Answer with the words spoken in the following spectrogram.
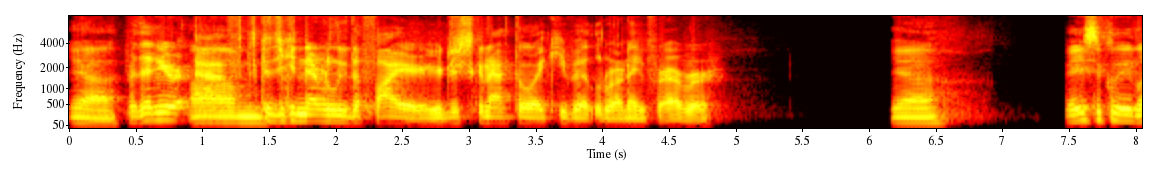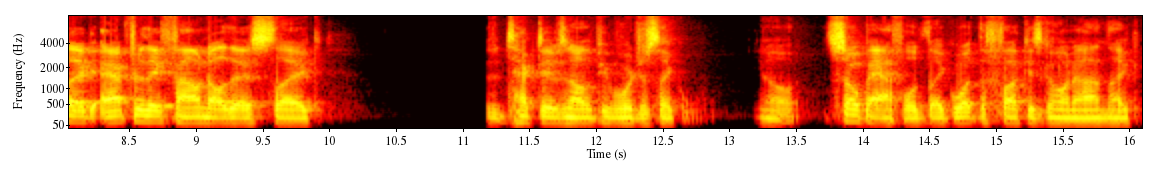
Yeah. But then you're Um, because you can never leave the fire. You're just gonna have to like keep it running forever. Yeah. Basically, like after they found all this, like the detectives and all the people were just like, you know, so baffled. Like, what the fuck is going on? Like,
